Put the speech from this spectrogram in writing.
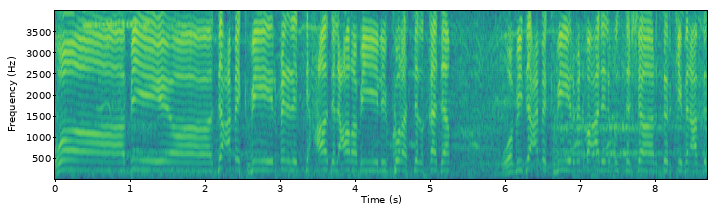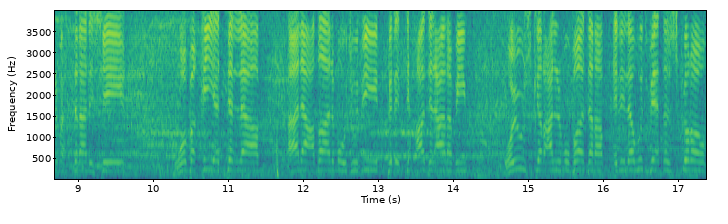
وبدعم كبير من الاتحاد العربي لكرة القدم. وبدعم كبير من معالي المستشار تركي بن عبد المحسن آل الشيخ وبقية الأعضاء الموجودين في الاتحاد العربي. ويشكر على المبادرة اللي لابد بأن نشكره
